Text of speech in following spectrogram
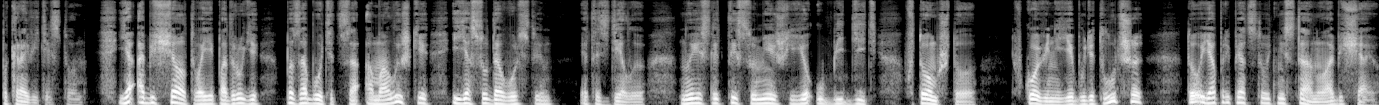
покровительством. Я обещал твоей подруге позаботиться о малышке, и я с удовольствием это сделаю. Но если ты сумеешь ее убедить в том, что в Ковине ей будет лучше, то я препятствовать не стану, обещаю.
